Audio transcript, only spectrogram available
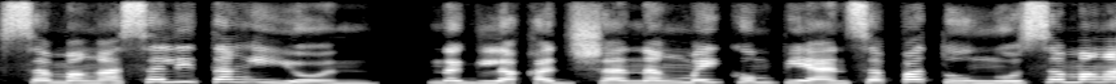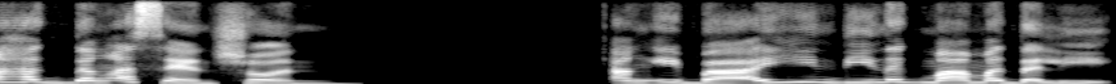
Sa mga salitang iyon, naglakad siya ng may kumpiyansa patungo sa mga hagdang ascension. Ang iba ay hindi nagmamadali.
